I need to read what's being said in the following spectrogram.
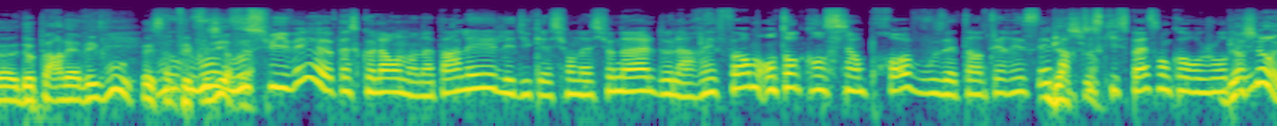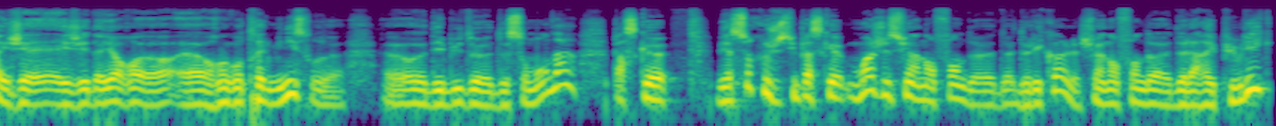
euh, de parler avec vous. Et ça vous, me fait plaisir. vous suivez, euh, parce que là on en a parlé, de l'éducation nationale, de la réforme. En tant qu'ancien prof, vous êtes intéressé Bien par sûr. tout ce qui se passe encore aujourd'hui? Bien sûr, et j'ai d'ailleurs euh, rencontré le ministre au début de, de son mandat, parce que bien sûr que je suis, parce que moi je suis un enfant de, de, de l'école, je suis un enfant de, la République,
